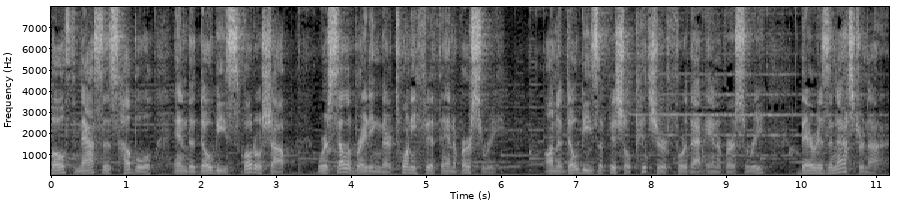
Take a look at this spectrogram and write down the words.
both NASA's Hubble and Adobe's Photoshop were celebrating their 25th anniversary. On Adobe's official picture for that anniversary, there is an astronaut.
